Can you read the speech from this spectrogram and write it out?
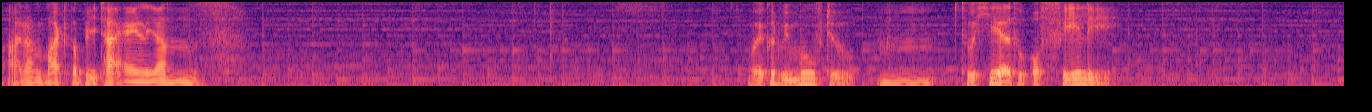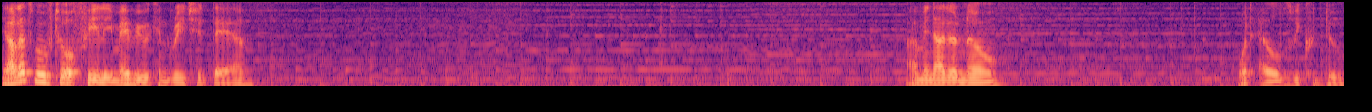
I don't like the beta aliens. Where could we move to? Mm, to here, to Opheli. Yeah, let's move to Opheli. Maybe we can reach it there. I mean, I don't know what else we could do.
